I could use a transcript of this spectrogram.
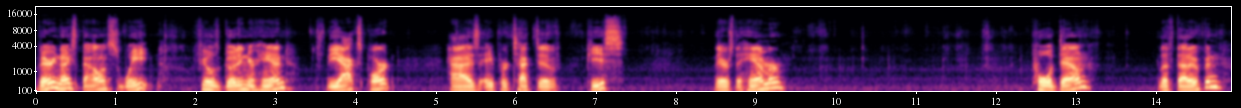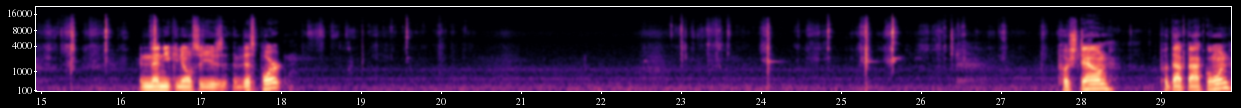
Very nice balanced weight. Feels good in your hand. The axe part has a protective piece. There's the hammer. Pull it down. Lift that open. And then you can also use this part push down, put that back on,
